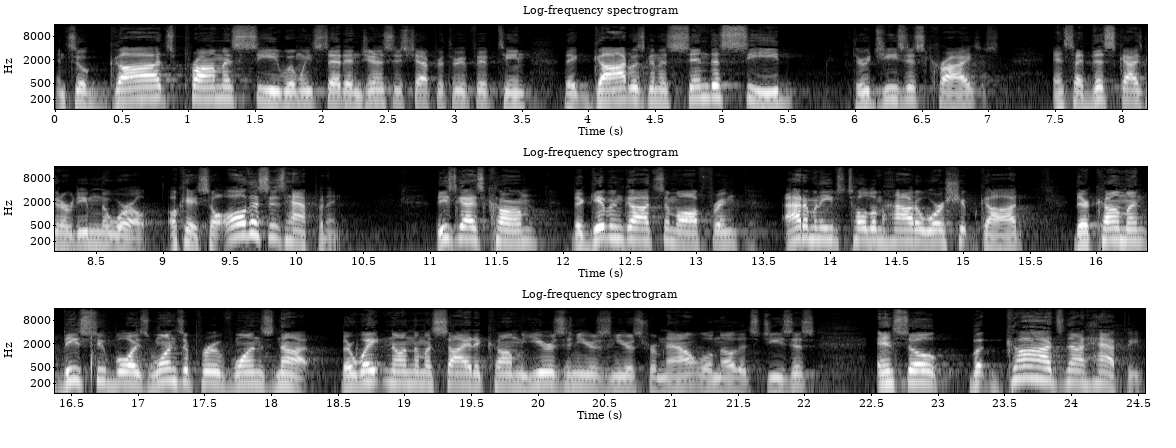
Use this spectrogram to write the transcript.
And so God's promised seed, when we said in Genesis chapter 3:15 that God was going to send a seed through Jesus Christ and said this guy's going to redeem the world. Okay, so all this is happening. These guys come, they're giving God some offering. Adam and Eve's told them how to worship God. They're coming. These two boys, one's approved, one's not. They're waiting on the Messiah to come years and years and years from now. We'll know that's Jesus. And so, but God's not happy.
